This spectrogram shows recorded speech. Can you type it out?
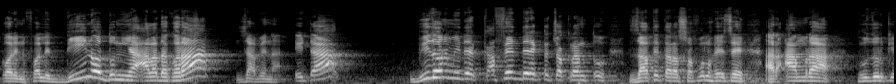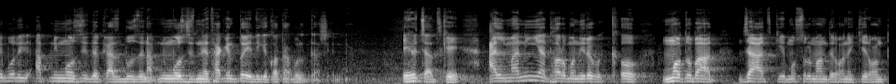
করেন, ফলে দিন ও দুনিয়া আলাদা করা যাবে না। এটা বিধর্মীদের, কাফেরদের একটা চক্রান্ত যাতে তারা সফল হয়েছে। আর আমরা হুজুরকে বলি, আপনি মসজিদের কাজ বুঝেন, আপনি মসজিদ নিয়ে থাকেন তো, এদিকে কথা বলতে আসেন না। এ হচ্ছে আজকে আলমানিয়া ধর্ম নিরপেক্ষ মতবাদ, যা আজকে মুসলমানদের অনেকের অন্তর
